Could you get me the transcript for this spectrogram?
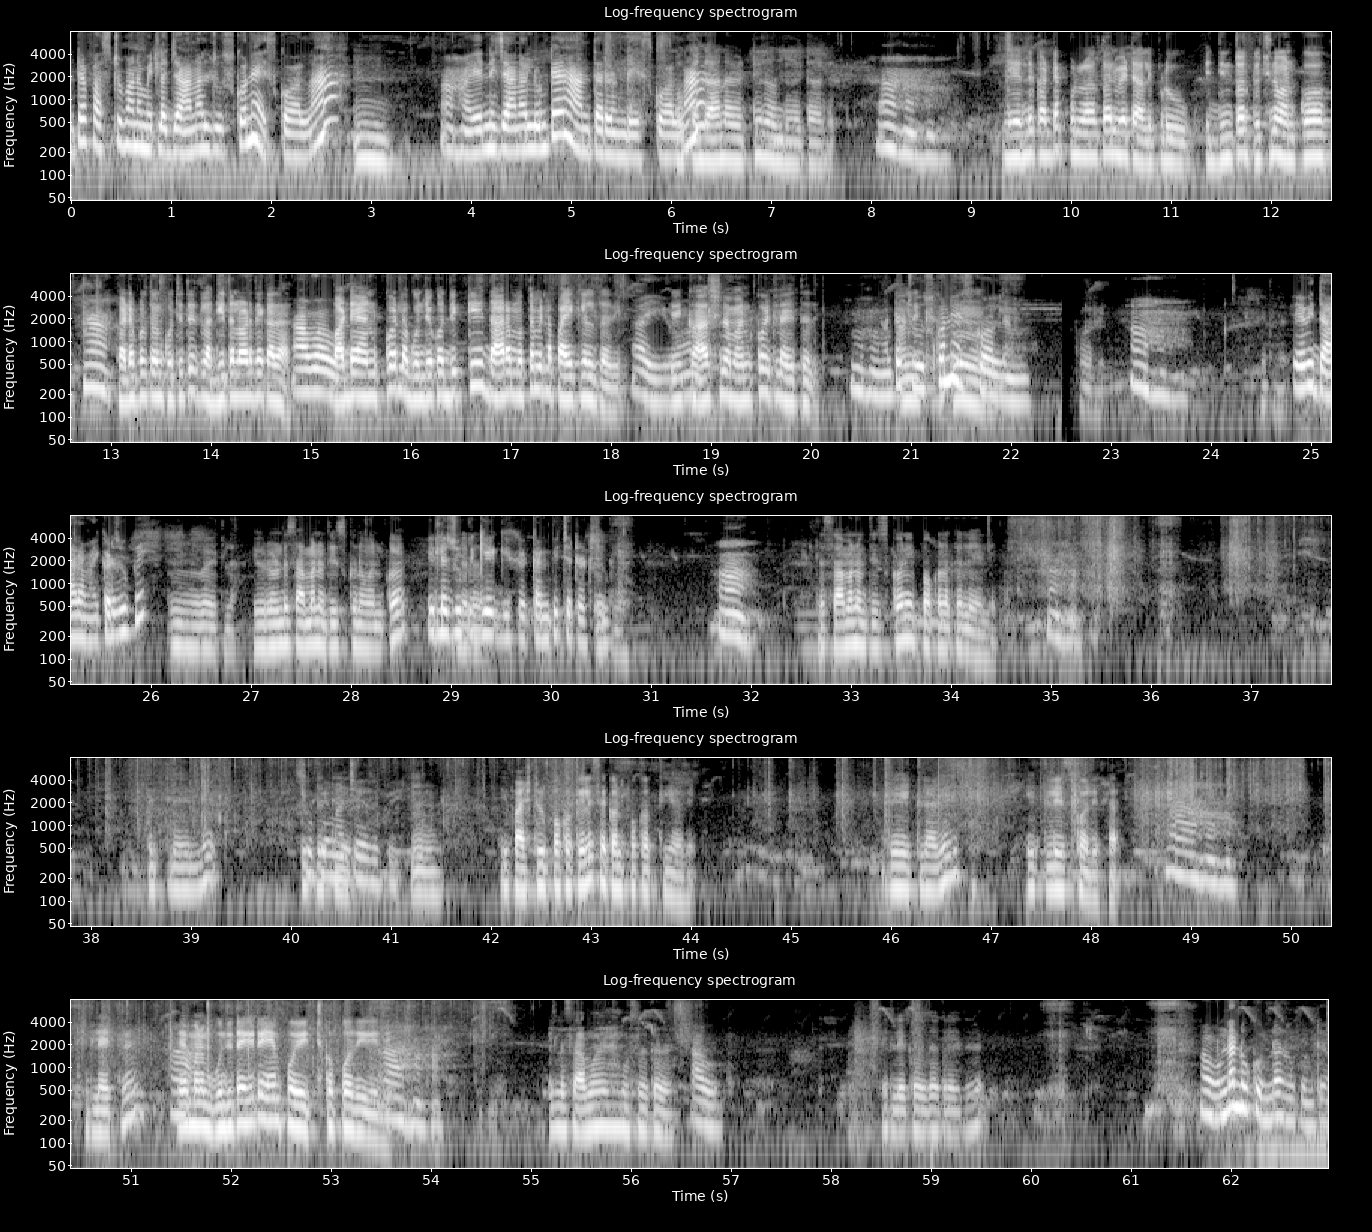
అంటే ఫస్ట్ మనం ఇట్లా జానాలు చూసుకొని వేసుకోవాలా? ఎన్ని జానాలు ఉంటే అంత రెండు వేసుకోవాలా? దాన పెట్టి రెండు పెట్టాలి. ఎందుకంటే పుల్లలతో పెట్టాలి. ఇప్పుడు దీంతో వచ్చినాం అనుకో కడపలతో వచ్చితే ఇట్లా గీతలు పడతాయి కదా. పడ్డాయి అనుకో ఇట్లా గుంజ కొద్దికి దారం మొత్తం ఇట్లా పైకి వెళ్తుంది. ఇది కాల్చినాం అనుకో ఇట్లా అవుతుంది. అంటే చూసుకొని వేసుకోవాలేమో. ఆహాహా. ఏవి దారం ఇక్కడ చూపి. ఇట్లా. ఇవి రెండు సామాను తీసుకున్నాం అనుకో ఇట్లా చూపి కనిపించేటట్టు చూపి. ఇట్లా. సామానం తీసుకొని పొక్కలకి వెళ్ళేయాలి. ఇట్లా వెళ్ళి చూపి మంచిగా చూపి. ఉమ్. ఈ ఫస్ట్ పొక్కకి వెళ్ళి సెకండ్ పొక్కకి తీయాలి. ఇట్లా అని ఇట్లా వేసుకోవాలి ఇట్లా. ఇట్లా అయితే మనం గుంజు తగితే ఏం పోయి ఇచ్చుకోపోదు ఇది. ఇట్లా సామాన్యం వస్తుంది కదా. అవు ఇట్లా ఎక్కడ దగ్గర అయితే. ఉండ నువ్వు ఉండ నువ్వు ఉంటే.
